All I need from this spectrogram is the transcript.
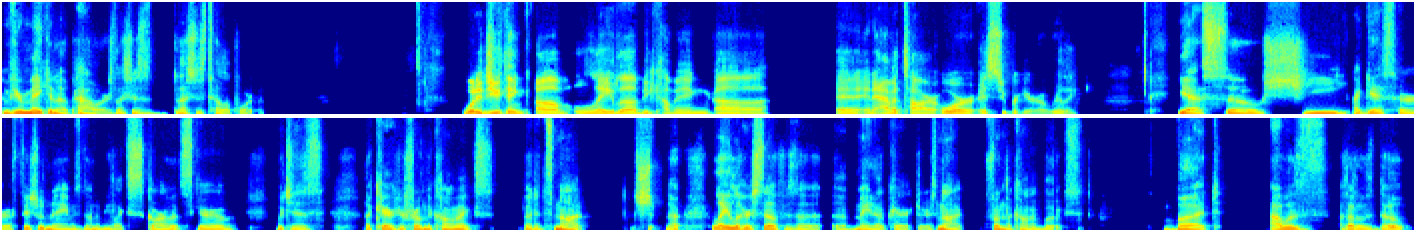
if you're making up powers, let's just, let's just teleport. What did you think of Layla becoming uh a- an avatar or a superhero, really? Yes. So she, I guess her official name is going to be like Scarlet Scarab, which is a character from the comics, but it's not. Layla herself is a, a made up character. It's not from the comic books. But I was, I thought it was dope.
